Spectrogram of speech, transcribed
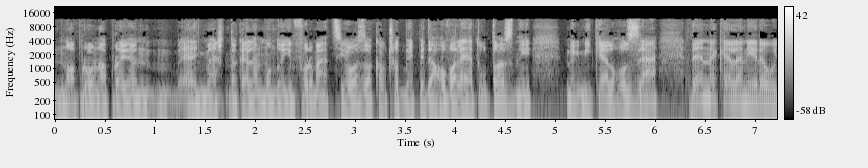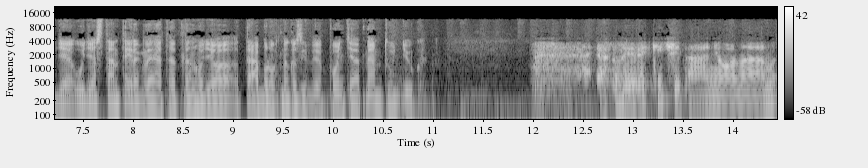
napról napra jön egymásnak ellentmondó információ azzal kapcsolatban, hogy például hova lehet utazni, meg mi kell hozzá, de ennek ellenére ugye úgy aztán tényleg lehetetlen, hogy a táboroknak az időpontját nem tudjuk. Ezt azért egy kicsit ányalnám,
